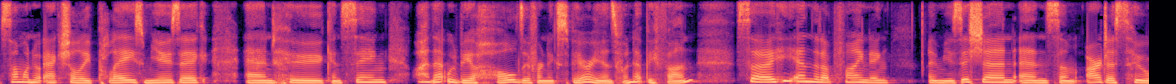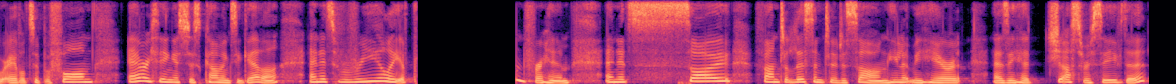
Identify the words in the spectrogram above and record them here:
someone who actually plays music and who can sing. Wow, that would be a whole different experience. Wouldn't that be fun? So he ended up finding a musician and some artists who were able to perform. Everything is just coming together and it's really a for him. And it's so fun to listen to the song. He let me hear it as he had just received it.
